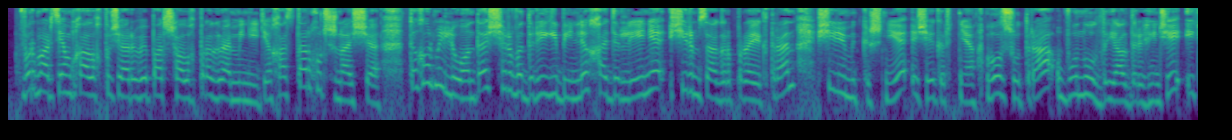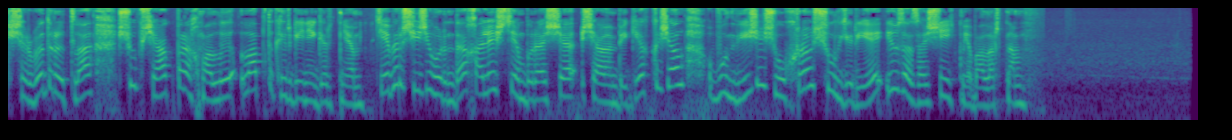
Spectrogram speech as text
Вармартем халық пұжарыве патшалық программине де хастар худшынашы. Тұғыр миллионда шырвадыриги бинлі хадерлене ширимсагыр проектран ширемикішне жегіртне. Вол шутра вунулды ялдырғынче ик шырвадырытла шупшак парахмалы лаптық иргене гертне. Тебір шижі вырында халешсен бұрашы шаванбегек кыжал вун вижі шухрым шул ере юзаза жейтме балартным.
